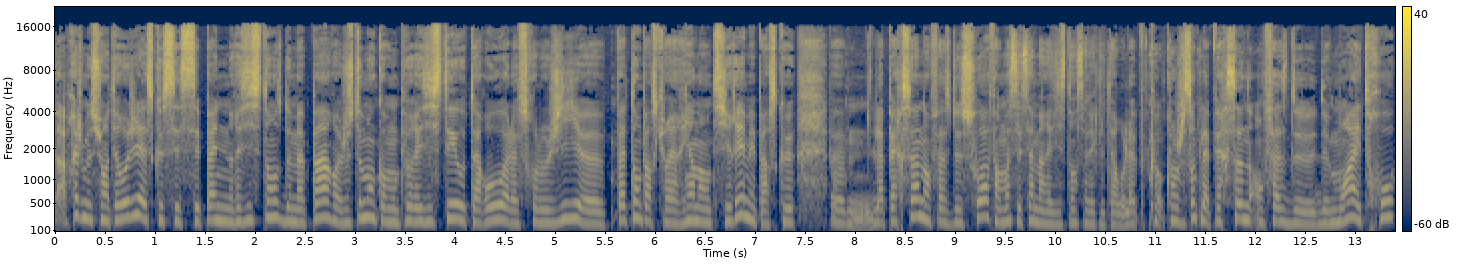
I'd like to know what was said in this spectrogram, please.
Après, je me suis interrogée, est-ce que c'est pas une résistance de ma part, justement, comme on peut résister au tarot, à l'astrologie, euh, pas tant parce qu'il n'y aurait rien à en tirer, mais parce que la personne en face de soi, enfin moi c'est ça ma résistance avec le tarot, quand, je sens que la personne en face de, moi est trop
